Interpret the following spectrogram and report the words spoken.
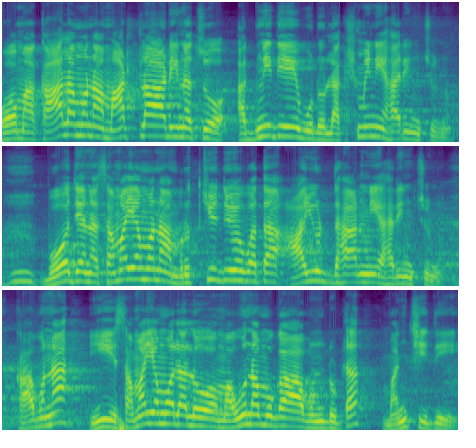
హోమకాలమున మాట్లాడినచో అగ్నిదేవుడు లక్ష్మిని హరించును. భోజన సమయమున మృత్యుదేవత ఆయుర్ధాన్ని హరించును. కావున ఈ సమయములలో మౌనముగా ఉండుట మంచిది.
